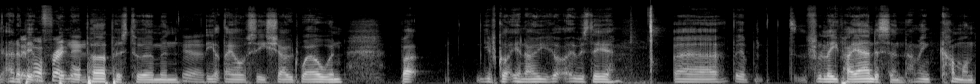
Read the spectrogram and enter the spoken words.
had a bit, bit, more, bit more, purpose to them, and yeah. they obviously showed well. And but you've got you know you got it was the uh, the Felipe Anderson. I mean, come on,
